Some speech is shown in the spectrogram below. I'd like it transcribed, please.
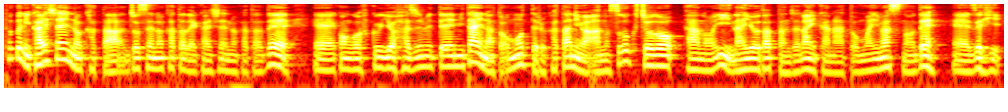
特に会社員の方女性の方で会社員の方で、えー、今後副業を始めてみたいなと思ってる方にはあのすごくちょうどあのいい内容だったんじゃないかなと思いますので、えー、ぜひ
